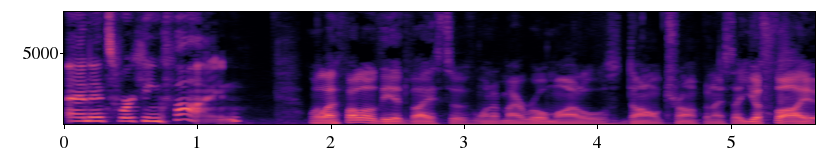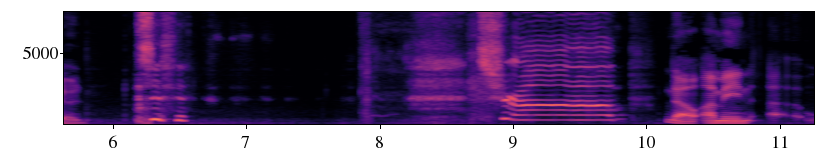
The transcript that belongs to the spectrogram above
and it's working fine well, I follow the advice of one of my role models, Donald Trump, and I say, "You're fired." trump No, I mean, uh,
